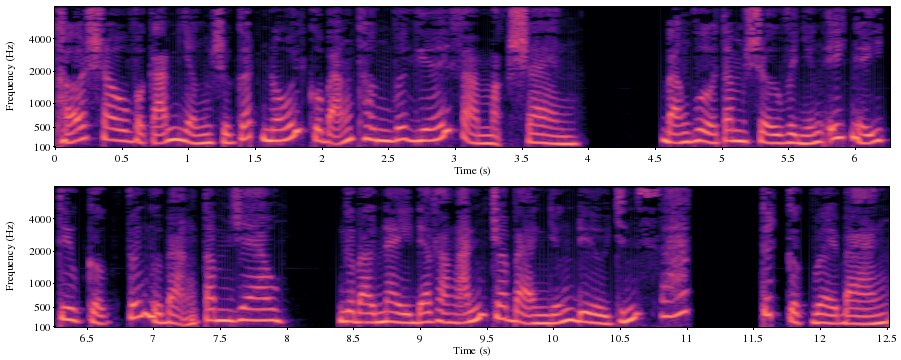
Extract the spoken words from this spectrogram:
Thở sâu và cảm nhận sự kết nối của bản thân với ghế và mặt sàn. Bạn vừa tâm sự về những ý nghĩ tiêu cực với người bạn tâm giao. Người bạn này đã phản ánh cho bạn những điều chính xác, tích cực về bạn,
